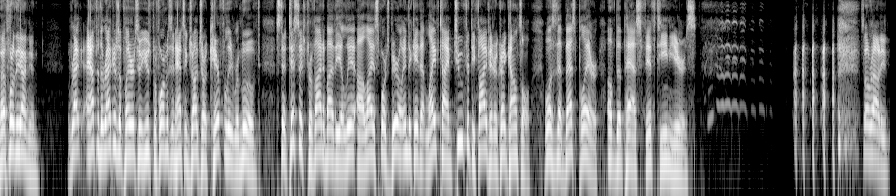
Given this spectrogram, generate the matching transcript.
Uh, for The Onion. Rec- after the records of players who use performance enhancing drugs are carefully removed, statistics provided by the Eli- Elias Sports Bureau indicate that lifetime 255 hitter Craig Counsell was the best player of the past 15 years. so rowdy,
